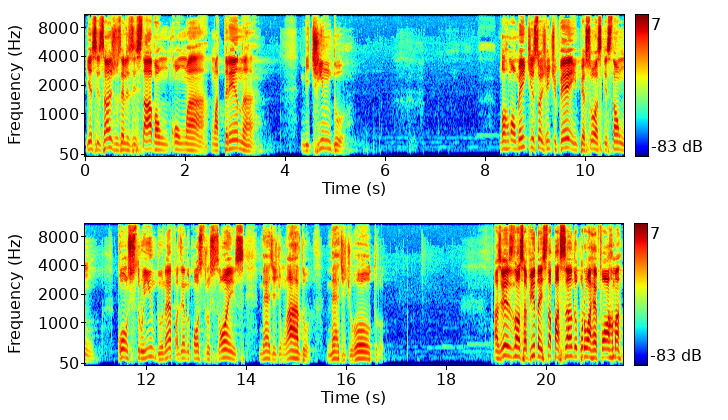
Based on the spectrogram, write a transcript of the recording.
E esses anjos, eles estavam com uma, uma trena, medindo Normalmente isso a gente vê em pessoas que estão construindo, né, fazendo construções, mede de um lado, mede de outro. Às vezes nossa vida está passando por uma reforma,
